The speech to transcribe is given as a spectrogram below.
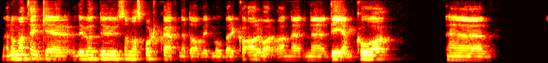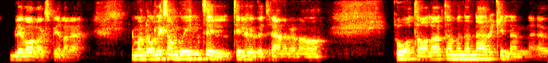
Men om man tänker, det var du som var sportchef när David Moberg, ja, var va? När, när DMK eh, blev A-lagsspelare. När man då liksom går in till, till huvudtränaren och påtalar att ja, men den där killen eh,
